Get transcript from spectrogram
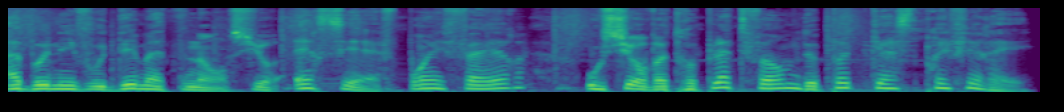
abonnez-vous dès maintenant sur rcf.fr ou sur votre plateforme de podcast préférée.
